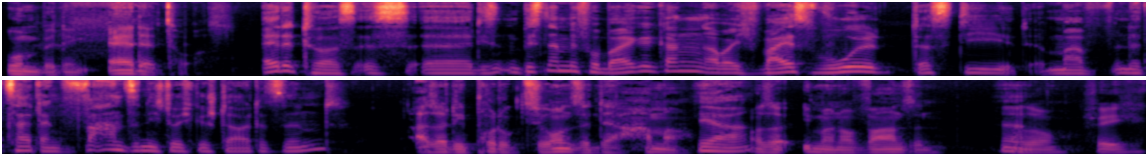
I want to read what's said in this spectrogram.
Unbedingt. Editors. Editors ist, äh, die sind ein bisschen an mir vorbeigegangen, aber ich weiß wohl, dass die mal eine Zeit lang wahnsinnig durchgestartet sind. Also die Produktionen sind der Hammer. Ja. Also immer noch Wahnsinn. Ja. Also ich,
